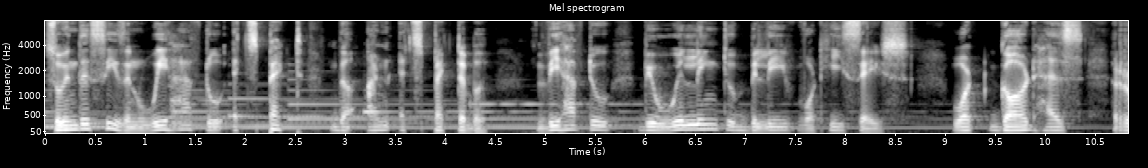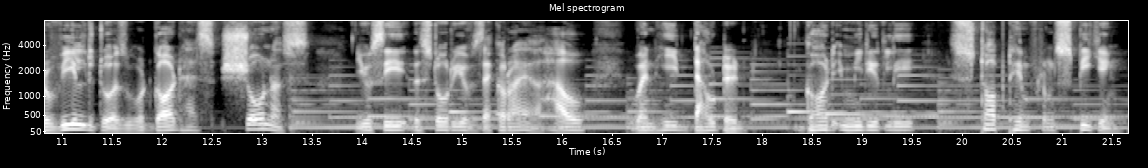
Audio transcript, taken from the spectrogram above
So, in this season, we have to expect the unexpectable. We have to be willing to believe what He says, what God has revealed to us, what God has shown us. You see the story of Zechariah, how when he doubted, God immediately stopped him from speaking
